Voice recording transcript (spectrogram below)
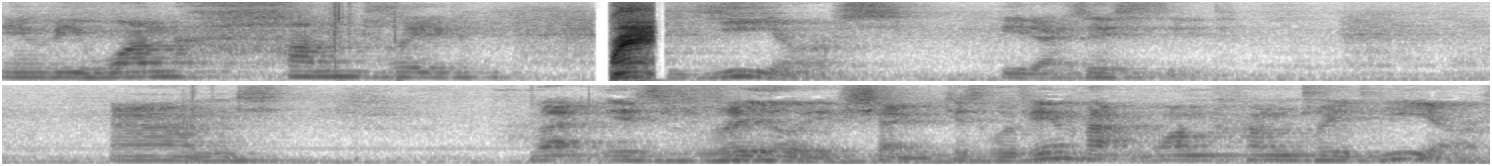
in the 100 years it existed. And that is really a shame because within that 100 years,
